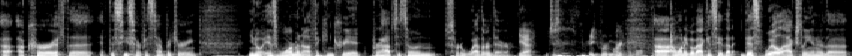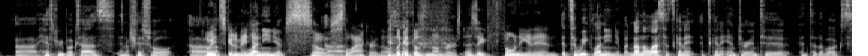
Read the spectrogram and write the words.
uh, occur if the if the sea surface temperature, you know, is warm enough. It can create perhaps its own sort of weather there. Yeah, which is pretty remarkable. Uh, I want to go back and say that this will actually enter the uh, history books as an official. Uh, Oh, it's going to make La Nina. so slacker though. Look at those numbers. That's like phoning it in. It's a weak La Nina, but nonetheless, it's gonna it's gonna enter into into the books.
